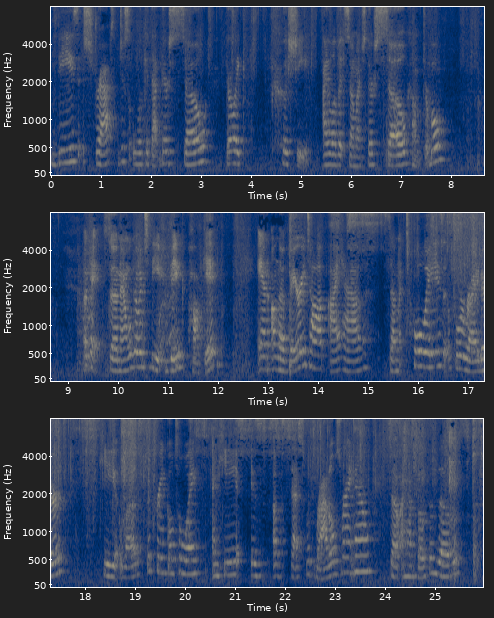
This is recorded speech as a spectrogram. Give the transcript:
these straps, just look at that. They're so, they're like cushy. I love it so much. They're so comfortable. Okay, so now we'll go into the big pocket. And on the very top, I have some toys for Ryder. He loves the crinkle toy, and he is obsessed with rattles right now. So I have both of those.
